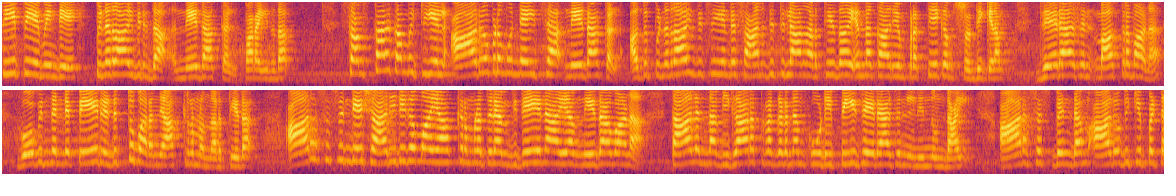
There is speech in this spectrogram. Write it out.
സി പി എമ്മിന്റെ പിണറായി വിരുദ്ധ നേതാക്കൾ പറയുന്നത്. സംസ്ഥാന കമ്മിറ്റിയിൽ ആരോപണം ഉന്നയിച്ച നേതാക്കൾ അത് പിണറായി വിജയന്റെ സാന്നിധ്യത്തിലാണ് നടത്തിയത് എന്ന കാര്യം പ്രത്യേകം ശ്രദ്ധിക്കണം. ജയരാജൻ മാത്രമാണ് ഗോവിന്ദന്റെ പേരെടുത്തു പറഞ്ഞ് ആക്രമണം നടത്തിയത്. ആർ എസ് എസിന്റെ ശാരീരികമായ ആക്രമണത്തിന് വിധേയനായ നേതാവാണ് താനെന്ന വികാര പ്രകടനം കൂടി പി ജയരാജനിൽ നിന്നുണ്ടായി. ആർ എസ് എസ് ബന്ധം ആരോപിക്കപ്പെട്ട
